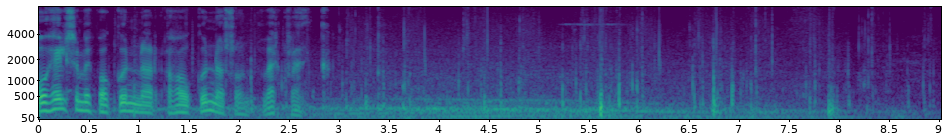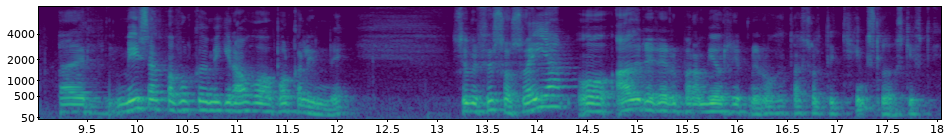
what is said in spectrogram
og heilsum upp á Gunnar H. Gunnarsson, verkfræðing. Það er mísant hvað fólk hefur mikið áhuga á borgarlínunni sem er fyrst á sveia og aðrir eru bara mjög hrifnir og þetta er svolítið kynsluðaskipti.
